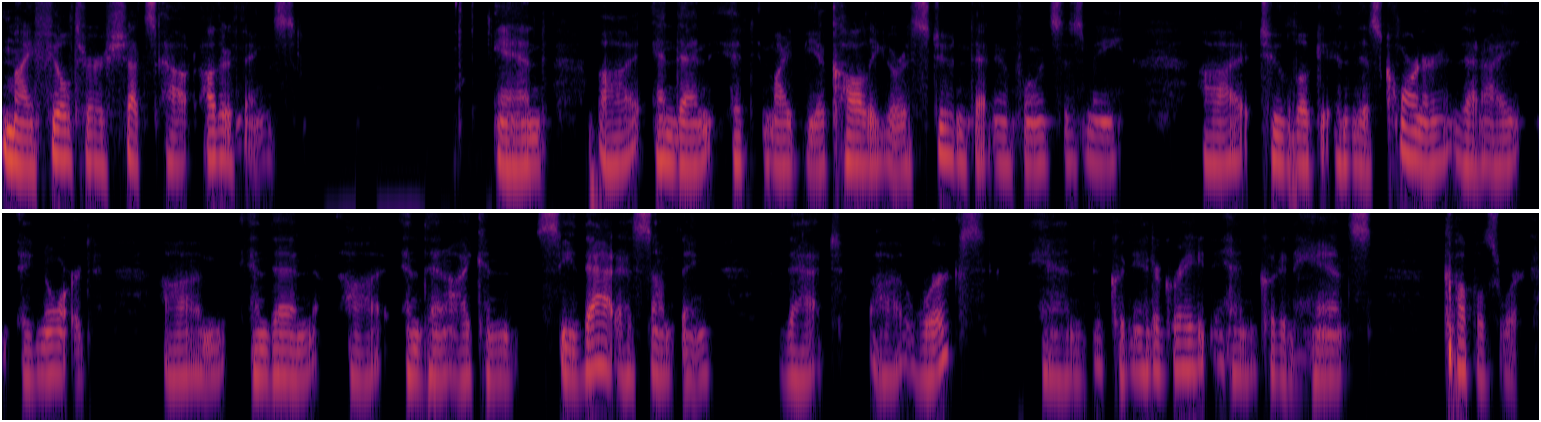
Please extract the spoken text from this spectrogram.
my filter shuts out other things and uh, and then it might be a colleague or a student that influences me uh, to look in this corner that I ignored, um, and then uh, and then I can see that as something that uh, works and could integrate and could enhance couples work.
